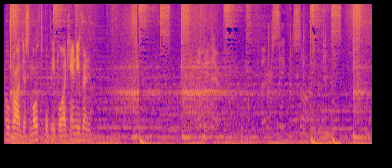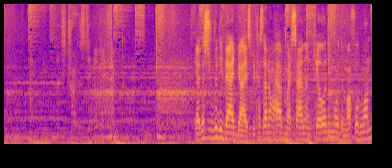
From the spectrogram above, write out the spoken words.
Oh god, there's multiple people. I can't even. Nobody there. Better safe than sorry. Let's try to stay. Nobody there. Yeah, this is really bad, guys, because I don't have my silent kill anymore, the muffled one.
